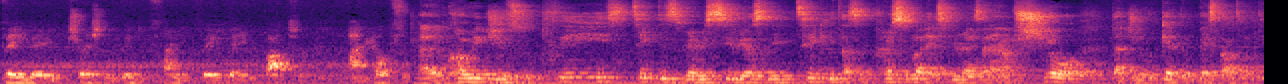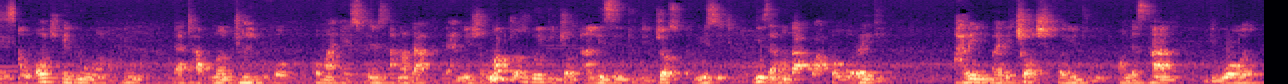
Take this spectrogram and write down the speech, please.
very, very interesting. You're going to find it very, very impactful and helpful. I encourage you to please take this very seriously, take it as a personal experience, and I am sure that you will get the best out of this. I urge every one of you that have not joined before come and experience another dimension. Not just going to church and listen to the just message. This is another platform already arranged by the church for you to understand the word,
